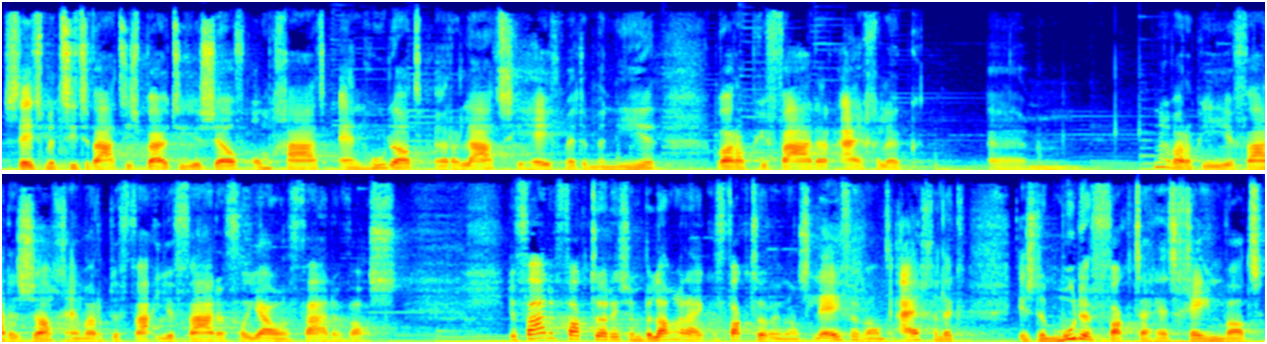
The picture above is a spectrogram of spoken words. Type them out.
steeds met situaties buiten jezelf omgaat. En hoe dat een relatie heeft met de manier waarop je vader eigenlijk. Um, nou, waarop je je vader zag en waarop de je vader voor jou een vader was. De vaderfactor is een belangrijke factor in ons leven, want eigenlijk is de moederfactor hetgeen wat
